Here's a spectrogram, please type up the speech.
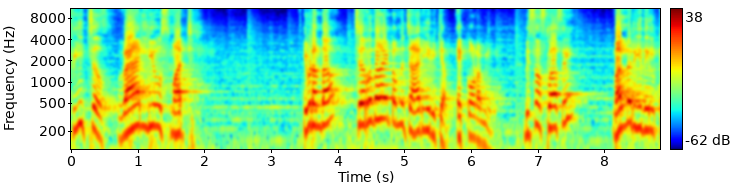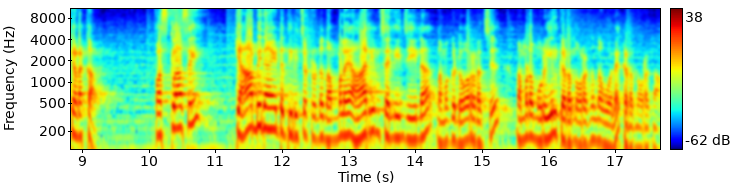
features values മാറ്റി. ഇവിടെ എന്താ ചെറുതായിട്ടൊന്ന് ചാരിയിരിക്കാം എക്കോണമിയിൽ ബിസിനസ് ക്ലാസ്സിൽ നല്ല രീതിയിൽ കിടക്കാം. ഫസ്റ്റ് ക്ലാസ്സിൽ ക്യാബിനായിട്ട് തിരിച്ചിട്ടുണ്ട്. നമ്മളെ ആരും ശല്യം ചെയ്യില്ല. നമുക്ക് ഡോർ അടച്ച് നമ്മുടെ മുറിയിൽ കിടന്നുറങ്ങുന്ന പോലെ കിടന്നുറങ്ങാം.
